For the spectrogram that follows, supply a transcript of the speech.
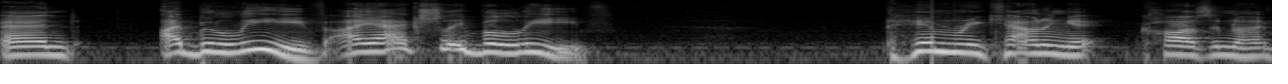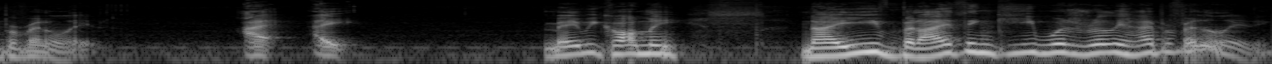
And I believe, I actually believe, him recounting it caused him to hyperventilate. I, I, maybe call me naive, but I think he was really hyperventilating.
